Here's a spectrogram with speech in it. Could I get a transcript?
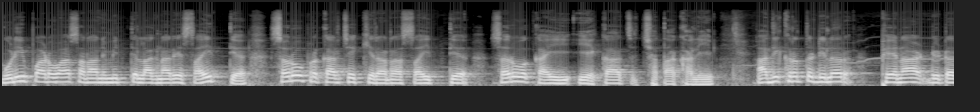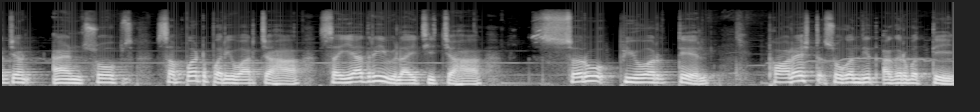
गुढीपाडवा सणानिमित्त लागणारे साहित्य सर्व प्रकारचे किराणा साहित्य सर्व काही एकाच छताखाली. अधिकृत dealer Fena detergent and soaps Sapat Parivar चहा सह्याद्री विलायची चहा सर्व प्युअर तेल फॉरेस्ट सुगंधित अगरबत्ती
